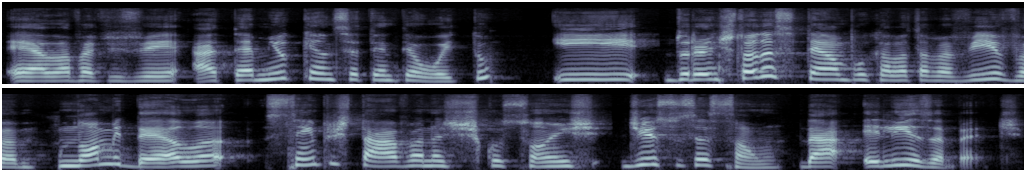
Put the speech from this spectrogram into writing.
ela vai viver até 1578 e durante todo esse tempo que ela estava viva, o nome dela sempre estava nas discussões de sucessão da Elizabeth.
